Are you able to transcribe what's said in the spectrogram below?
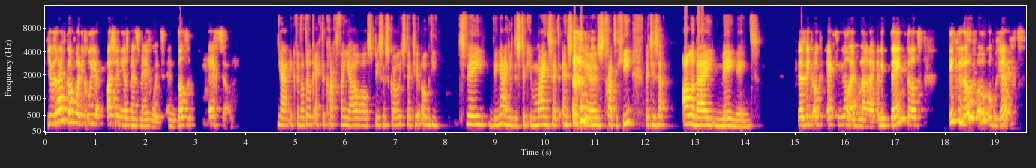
je bedrijf kan gewoon niet groeien als je niet als mens meegroeit. En dat is echt zo. Ja, ik vind dat ook echt de kracht van jou als business coach. Dat je ook die twee dingen, eigenlijk een stukje mindset en een stukje strategie, dat je ze allebei meeneemt. Dat vind ik ook echt heel erg belangrijk. En ik denk dat, ik geloof ook oprecht,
